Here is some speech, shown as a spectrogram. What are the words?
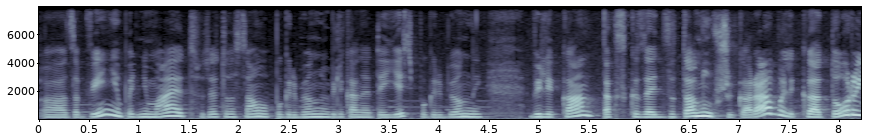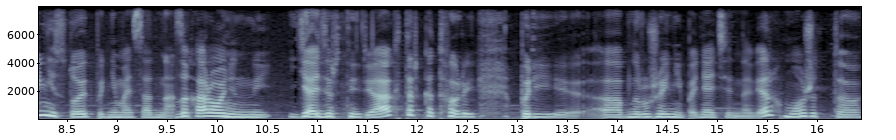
э, забвения поднимает вот этого самого погребенного великана. Это и есть погребенный великан, так сказать, затонувший корабль, который не стоит поднимать со дна. Захороненный ядерный реактор, который при обнаружении поднятия наверх может э,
